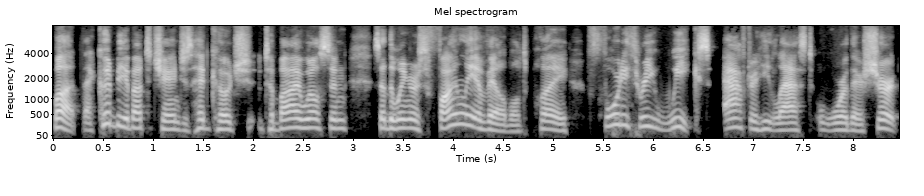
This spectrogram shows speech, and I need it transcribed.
But that could be about to change as head coach Tabai Matson said the winger is finally available to play 43 weeks after he last wore their shirt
